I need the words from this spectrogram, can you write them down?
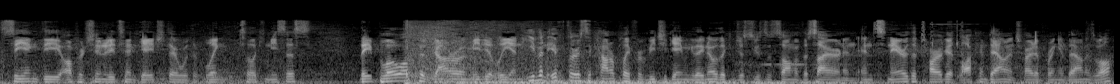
Seeing the opportunity to engage there with the Blink telekinesis, they blow up the gyro immediately, and even if there's a counterplay for Vici Gaming, they know they can just use the Song of the Siren and, and snare the target, lock him down, and try to bring him down as well.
